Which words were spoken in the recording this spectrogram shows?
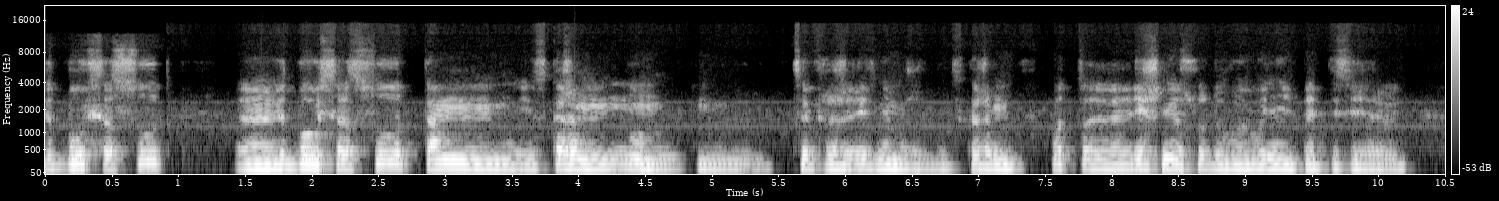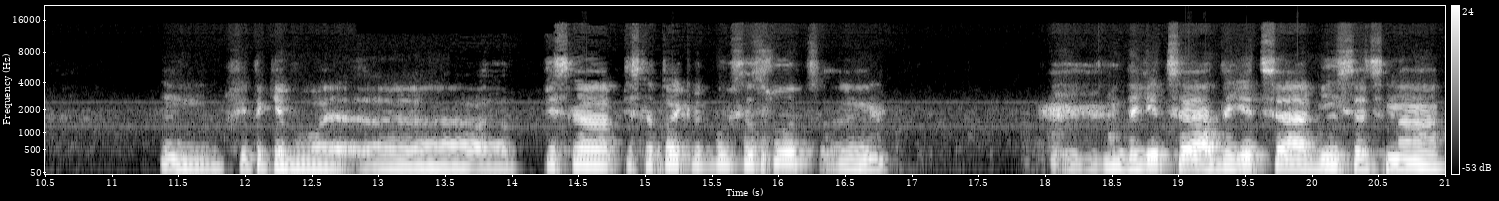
Відбувся суд, відбувся суд, там, і, скажімо, ну, цифри ж різні можуть бути. Скажімо, от е, рішення суду ви винні 5 тисяч гривень. Ну, і таке буває. Е, Після, після того, як відбувся суд, е, дається, дається місяць на,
